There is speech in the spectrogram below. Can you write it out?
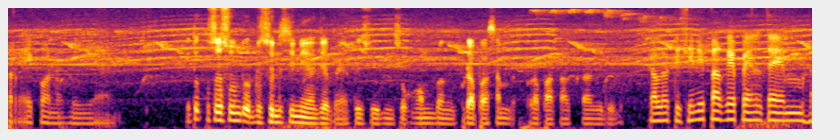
perekonomian. Itu khusus untuk dusun sini aja pak ya? Dusun Sukembang berapa sampai berapa kakak gitu? Kalau di sini pakai PLTMH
